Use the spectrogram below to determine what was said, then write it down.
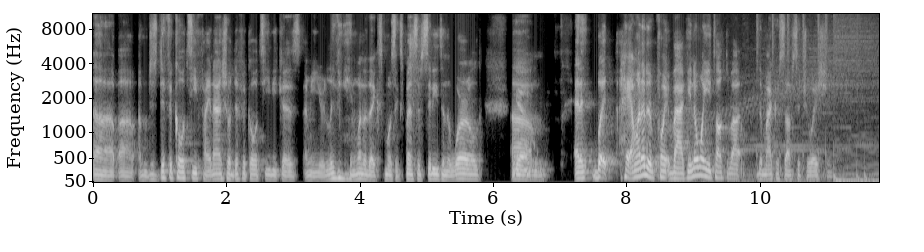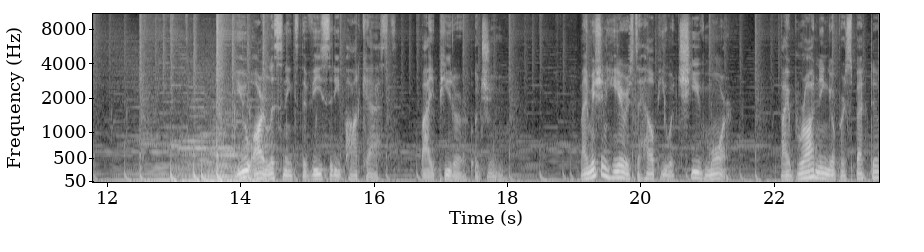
uh, uh, um, just difficulty, financial difficulty, because I mean, you're living in one of the most expensive cities in the world. Um, and it, but hey, I wanted to point back. You know when you talked about the Microsoft situation. You are listening to the V City podcast by Peter Ojum. My mission here is to help you achieve more by broadening your perspective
